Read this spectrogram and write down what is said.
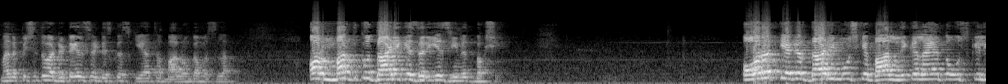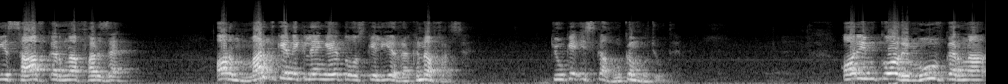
میں نے پچھلی دفعہ ڈیٹیل سے ڈسکس کیا تھا بالوں کا مسئلہ۔ اور مرد کو داڑھی کے ذریعے زینت بخشی۔ عورت کے اگر داڑھی موچ کے بال نکل آئے تو اس کے لیے صاف کرنا فرض ہے اور مرد کے نکلیں گے تو اس کے لیے رکھنا فرض ہے کیونکہ اس کا حکم موجود ہے اور ان کو ریموو کرنا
